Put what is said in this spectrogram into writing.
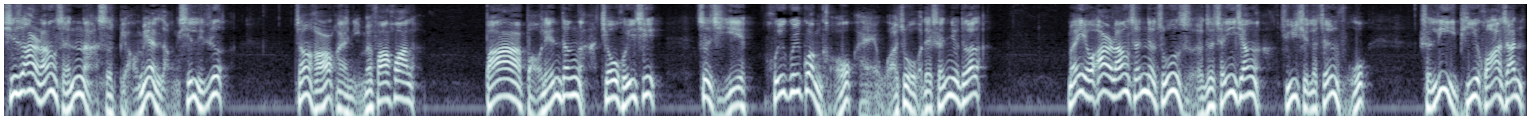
其实二郎神呢是表面冷心里热，正好哎你们发话了，把宝莲灯啊交回去，自己回归灌口，哎我做我的神就得了。没有二郎神的阻止，这沉香啊举起了神斧，是力劈华山呐。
